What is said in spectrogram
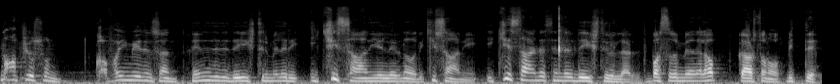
Ne yapıyorsun? Kafayı mı yedin sen? Seni dedi değiştirmeleri 2 saniyelerini alır. 2 saniye. 2 saniyede seni dedi değiştirirler dedi. Basırım bir hop garson ol. Bitti.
